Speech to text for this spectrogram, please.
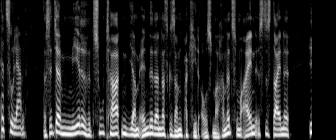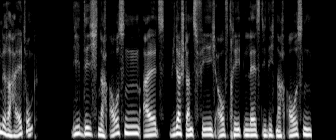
dazulernt. Das sind ja mehrere Zutaten, die am Ende dann das Gesamtpaket ausmachen. Ne? Zum einen ist es deine innere Haltung, die dich nach außen als widerstandsfähig auftreten lässt, die dich nach außen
